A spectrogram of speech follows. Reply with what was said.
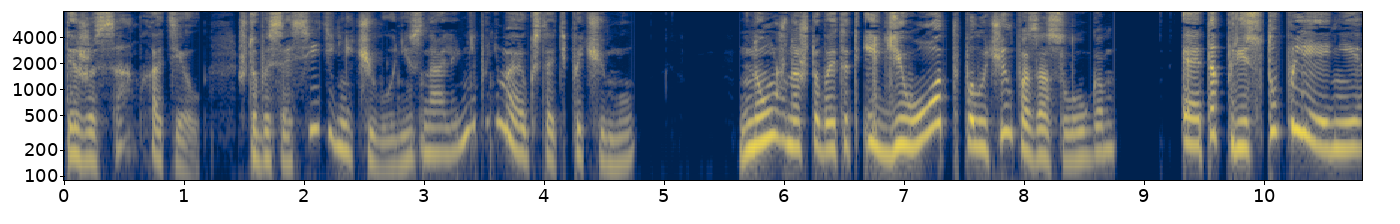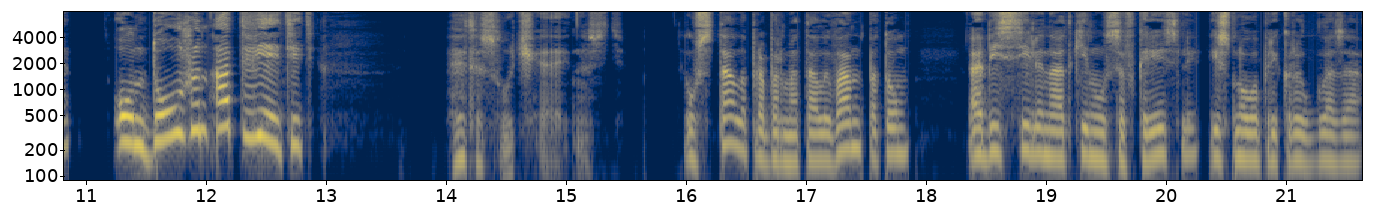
ты же сам хотел, чтобы соседи ничего не знали. Не понимаю, кстати, почему. Нужно, чтобы этот идиот получил по заслугам. Это преступление. Он должен ответить. Это случайность. Устало пробормотал Иван, потом обессиленно откинулся в кресле и снова прикрыл глаза.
